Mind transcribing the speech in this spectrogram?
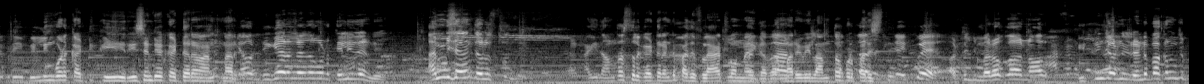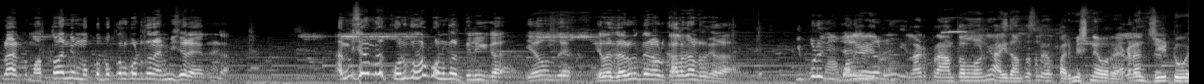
ఇప్పుడు ఈ బిల్డింగ్ కూడా కట్టి రీసెంట్గా కట్టారని అంటున్నారు ఎవరు దిగారో లేదో కూడా తెలియదండి అమ్మిసారని తెలుస్తుంది. ఐదు అంతస్తులు కట్టారంటే పది ఫ్లాట్లు ఉన్నాయి కదా. మరి వీళ్ళంతా ఇప్పుడు పరిస్థితి? ఎక్కువే. అటు నుంచి మరొక నాలుగు ఇటు నుంచి అటు రెండు పక్కల నుంచి ప్లాట్ మొత్తం అన్ని మొక్క బొక్కలు కొట్టుకొని అమ్మేశారు ఏకంగా. అమ్మేశారు కొనుక్కున్నా కొనుక్కో తెలియక ఏముంది? ఇలా జరుగుతుంది వాడు కలగంటారు కదా. ఇప్పుడు ఇలాంటి ప్రాంతంలోని ఐదు అంతస్తులు పర్మిషన్ ఎవరు? ఎక్కడ? జీ టూ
